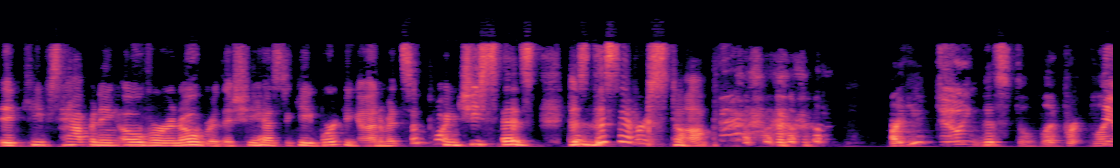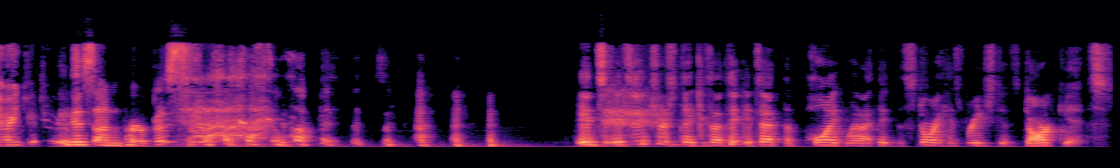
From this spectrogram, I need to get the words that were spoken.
it keeps happening over and over that she has to keep working on him. At some point, she says, "Does this ever stop? are you doing this deliberately Are you doing this on purpose?" I love it. it's it's interesting because i think it's at the point when i think the story has reached its darkest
